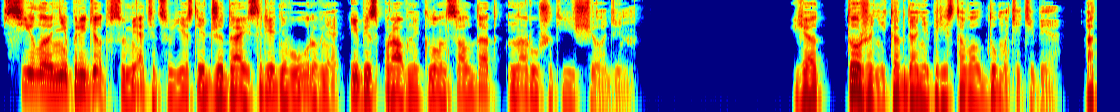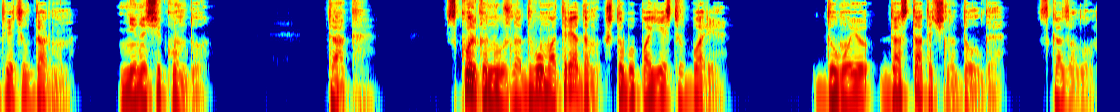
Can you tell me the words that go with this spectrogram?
Сила не придет в сумятицу, если джедай среднего уровня и бесправный клон-солдат нарушат еще один. «Я тоже никогда не переставал думать о тебе», — ответил Дарман. «Ни на секунду». «Так, сколько нужно двум отрядам, чтобы поесть в баре?» «Думаю, достаточно долго», — сказал он.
